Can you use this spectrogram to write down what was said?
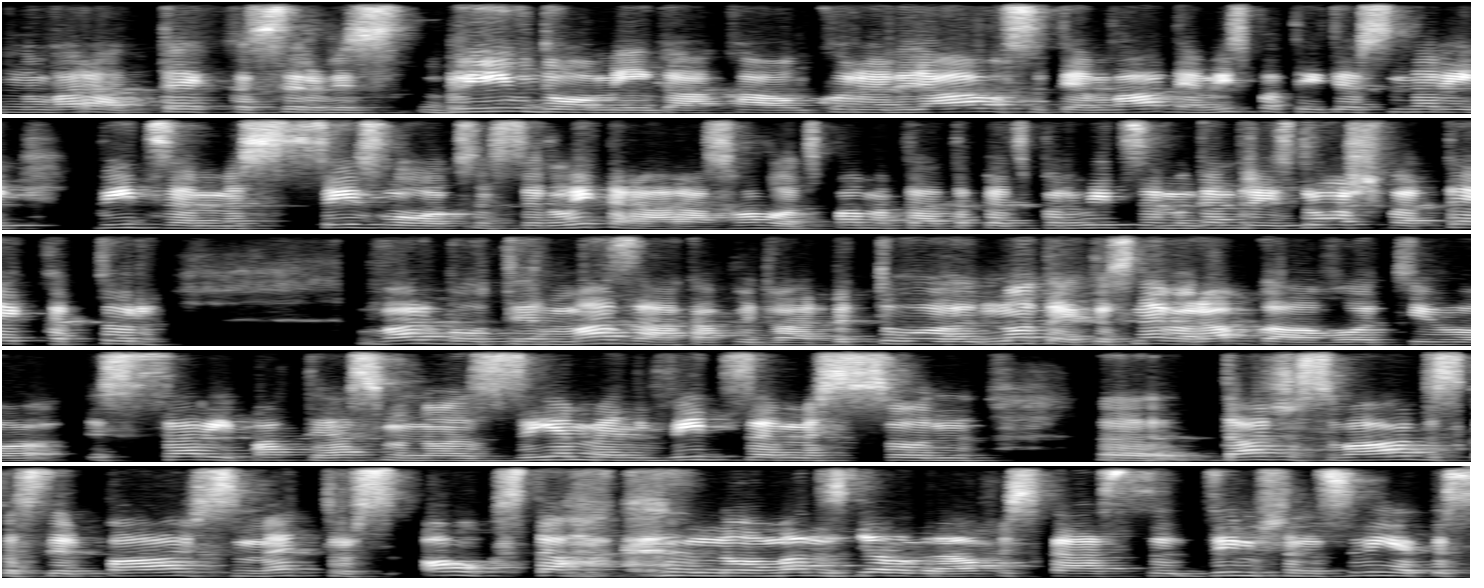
nu, varētu teikt, kas ir visbrīvdomīgākā un kur ir ļāvusi tiem vārdiem izplatīties. Un arī vidzemes izloksnes ir literārās valodas pamatā, tāpēc par vidzemi gandrīz droši var teikt, ka tur ir Varbūt ir mazāk apvidvārdi, bet to noteikti es nevaru apgalvot, jo es arī pati esmu no Ziemeļvidzemes un uh, dažas vārdas, kas ir pāris metrus augstāk no manas geogrāfiskās dzimšanas vietas.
